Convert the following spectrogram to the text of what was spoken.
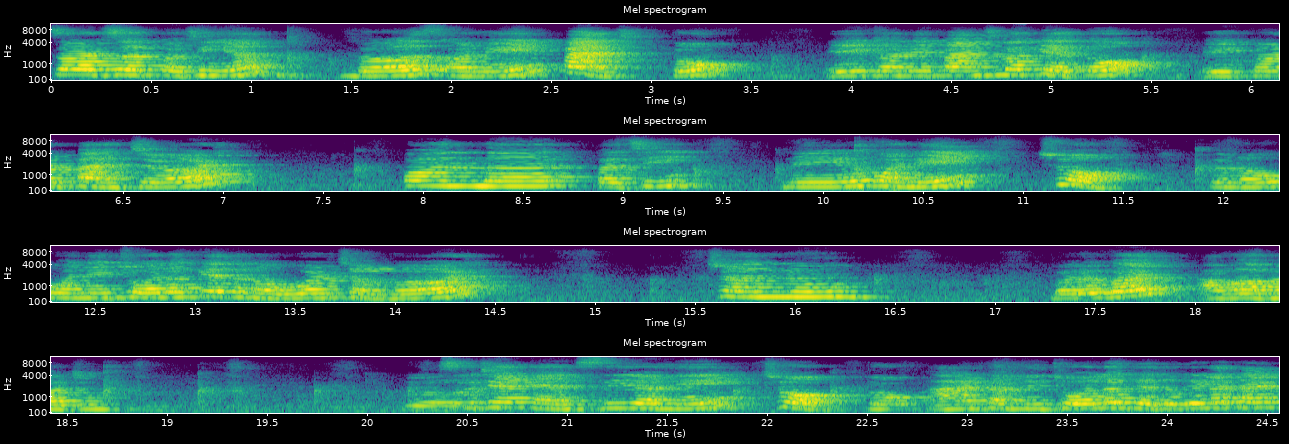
સડસઠ પછી અહીંયા દસ અને પાંચ. તો એક અને પાંચ લખીએ તો એકડ પાંચડ પંદર, પછી નેવું અને છ તો નવ અને છ લખીએ તો નવ્વડ છગડ છન્નું. બરોબર? આવા બાજુ. શું છે? 80 અને છ તો આઠ અને છ લખીએ તો કેટલા થાય?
